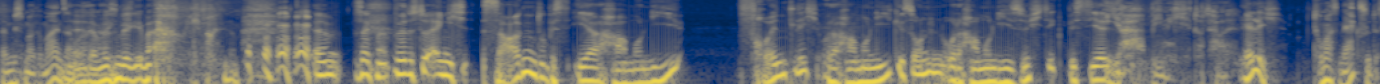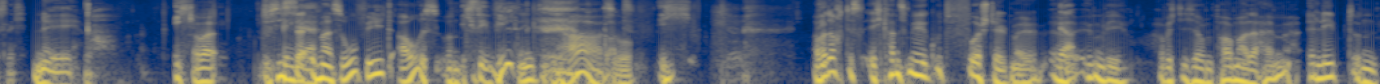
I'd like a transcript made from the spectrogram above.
Da müssen wir gemeinsam Ja, da müssen wir geme- gemeinsam. ähm, sag mal, würdest du eigentlich sagen, du bist eher Harmonie freundlich oder harmoniegesonnen oder harmoniesüchtig? Bist du Ja, bin ich total. ehrlich? Thomas, merkst du das nicht? Nee. Ich, Aber du Ich siehst ja immer so wild aus. Und ich sehe wild. Denk, ja, Gott. so. Ich, Aber doch, das, ich kann es mir gut vorstellen, weil äh, Ja. irgendwie habe ich dich ja ein paar Mal daheim erlebt und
